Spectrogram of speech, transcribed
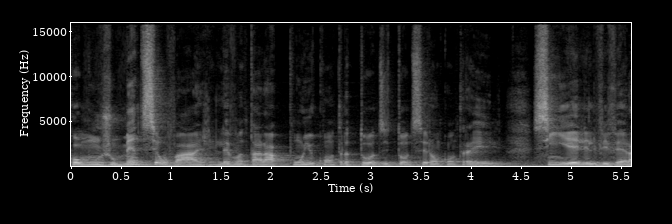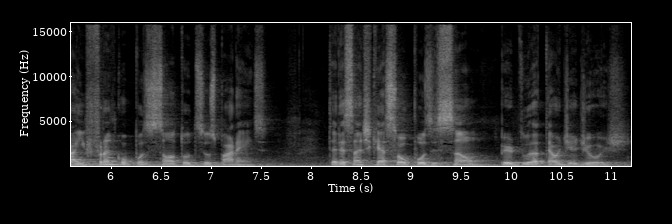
como um jumento selvagem, levantará punho contra todos e todos serão contra ele. Sim, ele, ele viverá em franca oposição a todos seus parentes. Interessante que essa oposição perdura até o dia de hoje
